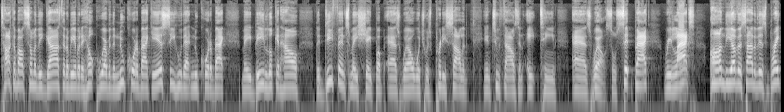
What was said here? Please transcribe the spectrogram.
talk about some of the guys that'll be able to help whoever the new quarterback is, see who that new quarterback may be, look at how the defense may shape up as well, which was pretty solid in 2018 as well. So sit back, relax. On the other side of this break,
